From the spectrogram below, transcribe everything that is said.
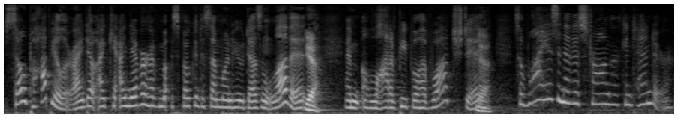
so popular. I don't. I, can, I never have m- spoken to someone who doesn't love it. Yeah. and a lot of people have watched it. Yeah. So why isn't it a stronger contender?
